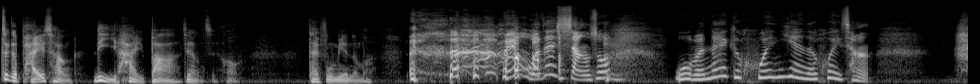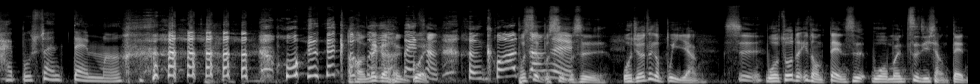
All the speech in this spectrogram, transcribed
这个排场厉害吧？这样子哈，太负面了吗？没有，我在想说，我们那个婚宴的会场还不算 den 吗？我们那个那个很贵，很夸张。不是不是不是，我觉得这个不一样。是我说的一种 den，是我们自己想 den。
